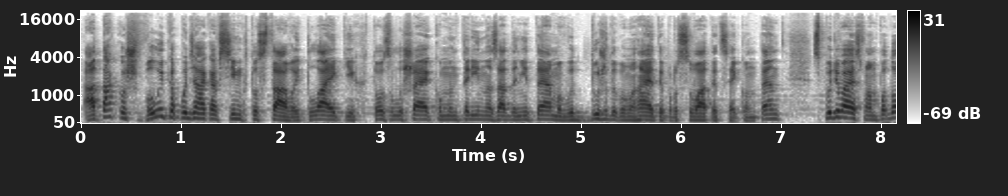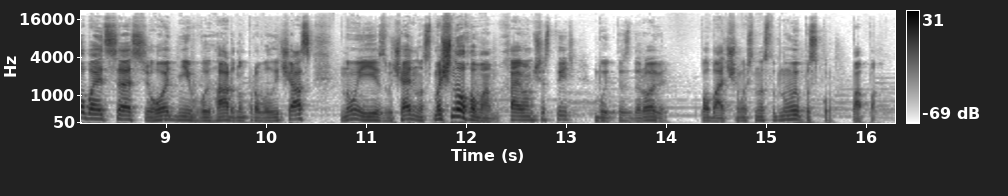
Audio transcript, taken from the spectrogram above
А також велика подяка всім, хто ставить лайки, хто залишає коментарі на задані теми. Ви дуже допомагаєте просувати цей контент. Сподіваюсь, вам подобається. Сьогодні ви гарно провели час. Ну і звичайно, смачного вам! Хай вам щастить, будьте здорові. Побачимось в наступному випуску. Па-па.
